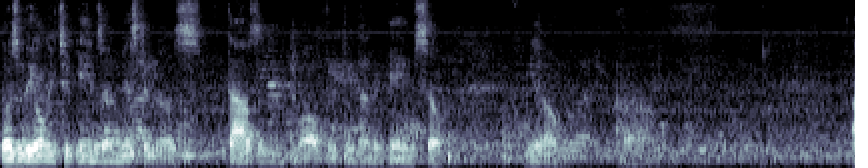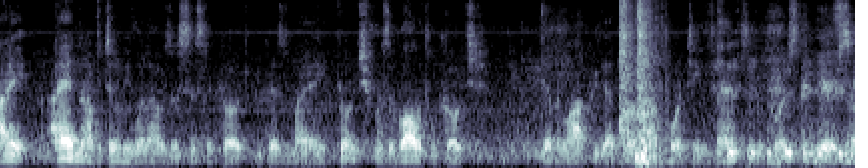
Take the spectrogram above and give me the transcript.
those are the only two games I missed in those 1,000, 12, 1,300 games. So, you know, I, I had an opportunity when I was assistant coach because my coach was a volatile coach. Kevin Loughery got thrown out 14 times in the course of the year. So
